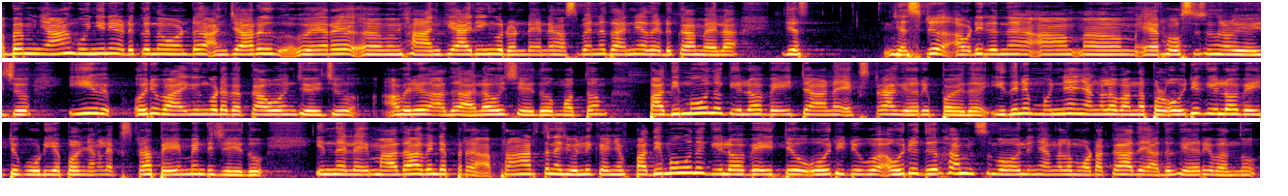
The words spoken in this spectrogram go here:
അപ്പം ഞാൻ കുഞ്ഞിനെ എടുക്കുന്നതുകൊണ്ട് അഞ്ചാറ് വേറെ ഹാൻഡ് ക്യാരിയും കൂടെ ഉണ്ട്. എന്റെ ഹസ്ബൻഡ് തന്നെ അത് എടുക്കാൻ മേല. ജസ്റ്റ് ജസ്റ്റ് അവിടെ ഇരുന്ന് ആ എയർ ഹോസ്റ്റസിനോട് ചോദിച്ചു ഈ ഒരു ബാഗും കൂടെ വെക്കാവോ? എന്ന് ചോദിച്ചു. അവർ അത് അലൗ ചെയ്തു. മൊത്തം പതിമൂന്ന് കിലോ വെയിറ്റാണ് എക്സ്ട്രാ കയറിപ്പോയത്. ഇതിന് മുന്നേ ഞങ്ങൾ വന്നപ്പോൾ ഒരു കിലോ വെയിറ്റ് കൂടിയപ്പോൾ ഞങ്ങൾ എക്സ്ട്രാ പേയ്മെന്റ് ചെയ്തു. ഇന്നലെ മാതാവിന്റെ പ്രാർത്ഥന ചൊല്ലിക്കഴിഞ്ഞു പതിമൂന്ന് കിലോ വെയിറ്റ് ഒരു രൂപ ഒരു ദിർഹംസ് പോലും ഞങ്ങൾ മുടക്കാതെ അത് കയറി വന്നു.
